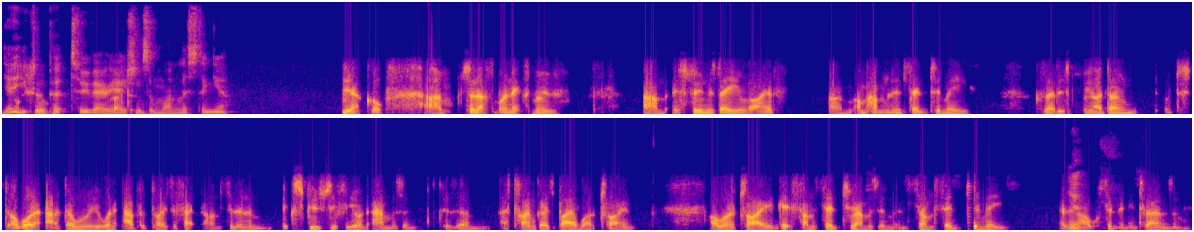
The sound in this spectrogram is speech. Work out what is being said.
Yeah, you can put two variations in one listing. Yeah. Yeah, cool. Um, so that's my next move. Um, as soon as they arrive, um, I'm having them sent to me because at this point I don't just I want I don't really want to advertise the fact that I'm selling them exclusively on Amazon because um, as time goes by I want to try and I want to try and get some sent to Amazon and some sent to me, and then Yeah. I will send them into Amazon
